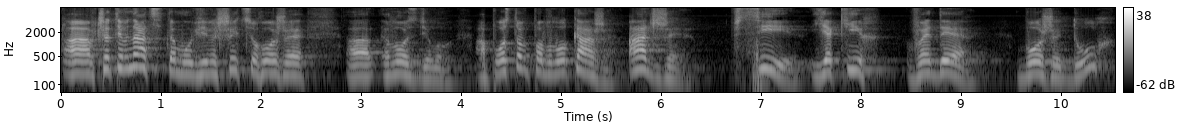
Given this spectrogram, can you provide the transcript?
А в 14 вірші цього ж розділу апостол Павло каже: адже всі, яких веде Божий Дух,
